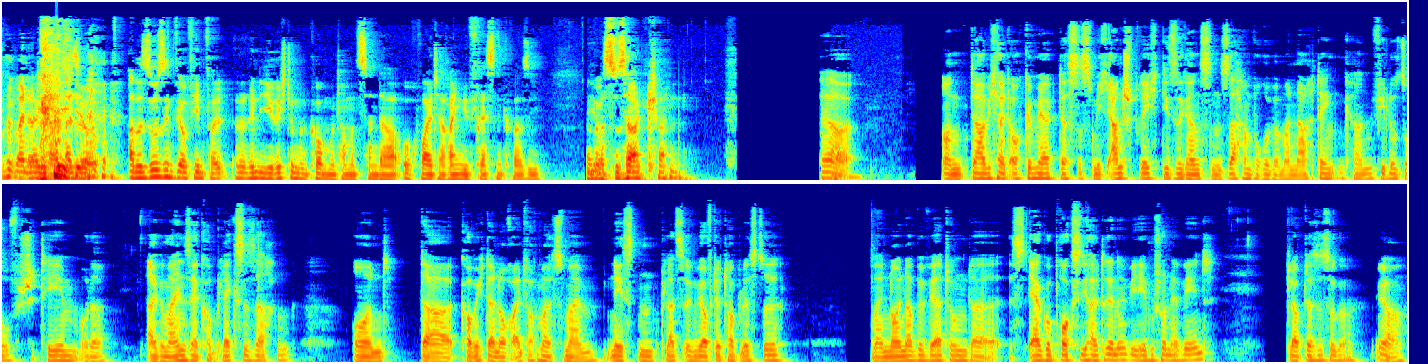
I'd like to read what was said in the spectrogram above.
Mit meiner ja, also, aber so sind wir auf jeden Fall in die Richtung gekommen und haben uns dann da auch weiter reingefressen quasi, wenn man das so sagen kann. Ja. Und da habe ich halt auch gemerkt, dass es mich anspricht, diese ganzen Sachen, worüber man nachdenken kann, philosophische Themen oder allgemein sehr komplexe Sachen. Und da komme ich dann auch einfach mal zu meinem nächsten Platz irgendwie auf der Topliste. Meine neuner Bewertung, da ist Ergo Proxy halt drin, wie eben schon erwähnt. Ich glaube, das ist sogar, ja,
